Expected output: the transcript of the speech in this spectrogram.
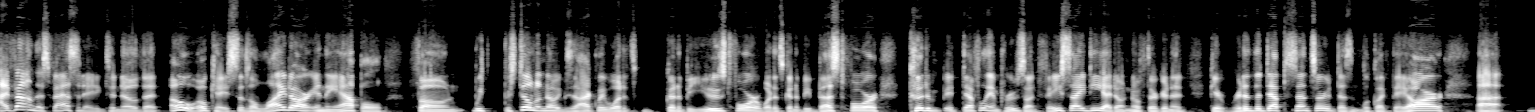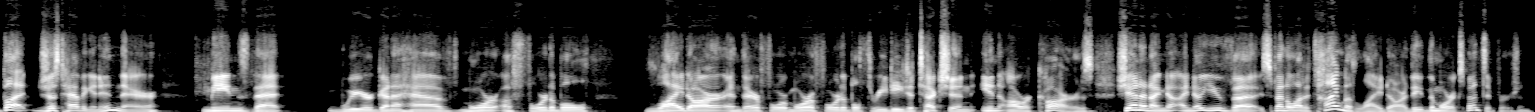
i found this fascinating to know that oh okay so the lidar in the apple phone. We, we still don't know exactly what it's going to be used for or what it's going to be best for. Could it definitely improves on Face ID? I don't know if they're going to get rid of the depth sensor. It doesn't look like they are. Uh, but just having it in there means that we're going to have more affordable lidar and therefore more affordable 3D detection in our cars. Shannon, I know I know you've uh, spent a lot of time with lidar, the the more expensive version.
